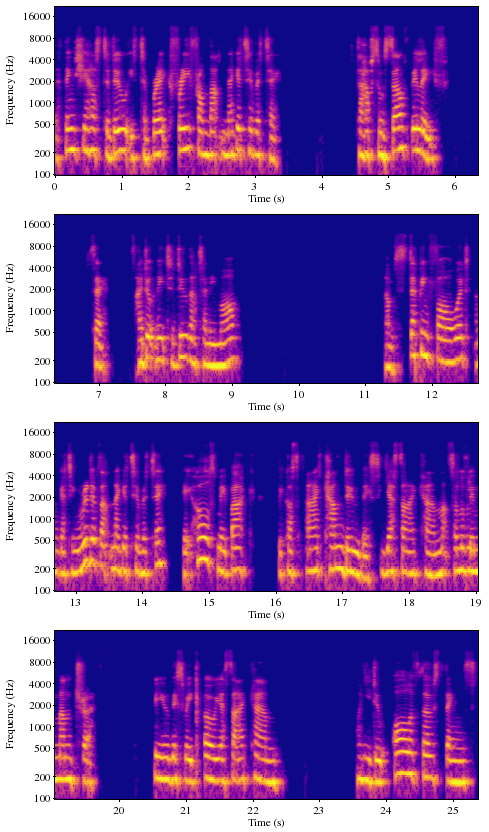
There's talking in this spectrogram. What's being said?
the thing she has to do is to break free from that negativity, to have some self belief. Say, I don't need to do that anymore. I'm stepping forward. I'm getting rid of that negativity. It holds me back because I can do this. Yes, I can. That's a lovely mantra for you this week. Oh, yes, I can. When you do all of those things,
